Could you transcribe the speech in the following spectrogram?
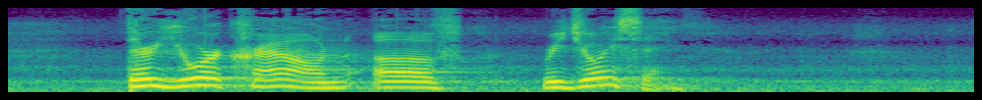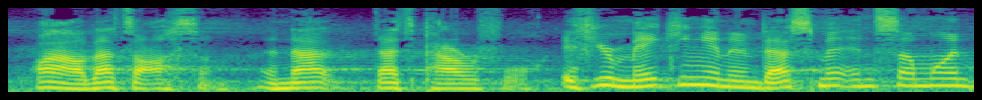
They're your crown of rejoicing. Wow, that's awesome. And that, that's powerful. If you're making an investment in someone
